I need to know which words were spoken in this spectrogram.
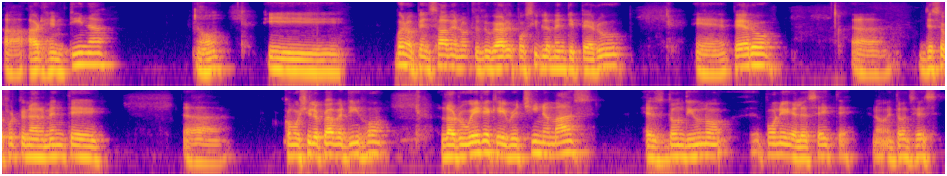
a Argentina, ¿no? Y bueno, pensaba en otros lugares, posiblemente Perú, eh, pero uh, desafortunadamente, uh, como Shila Prabhupada dijo, la rueda que rechina más es donde uno pone el aceite, ¿no? Entonces,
